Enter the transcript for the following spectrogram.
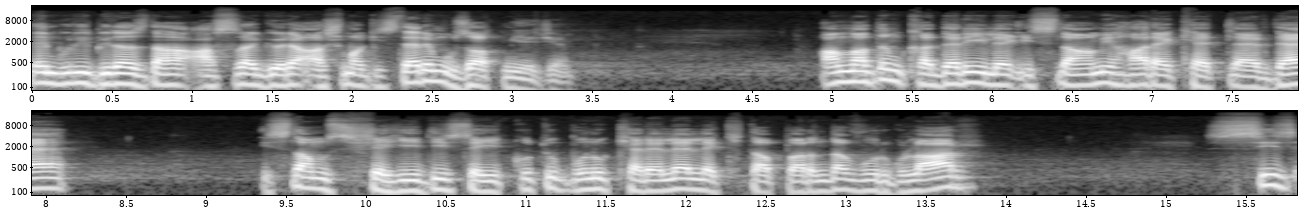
Ben bunu biraz daha asra göre aşmak isterim, uzatmayacağım. Anladığım kadarıyla İslami hareketlerde İslam şehidi Seyyid Kutup bunu kerelerle kitaplarında vurgular. Siz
